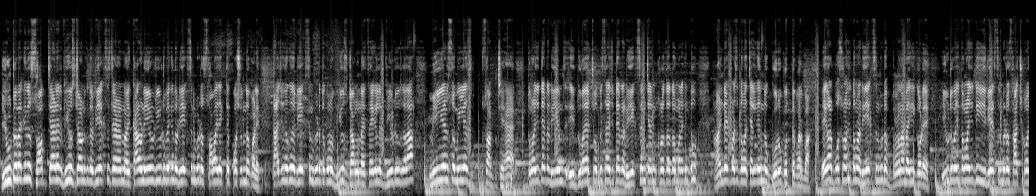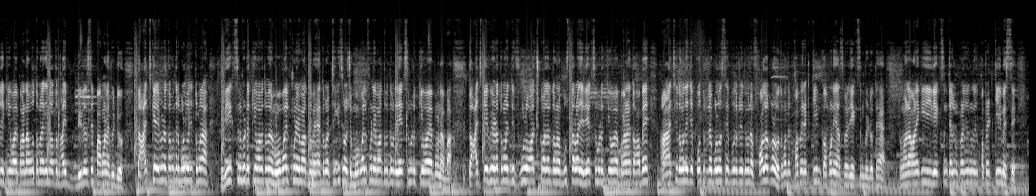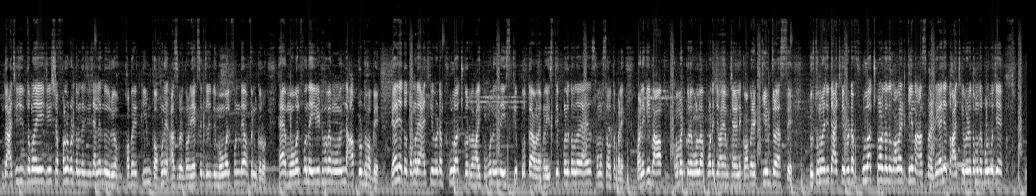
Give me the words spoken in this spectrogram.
ইউটিউবে কিন্তু সব চ্যানেলের ভিউজ ডাউন কিন্তু রিয়াকশন চ্যানেল নয়। কারণ ইউ- ইউটিউবে কিন্তু রিয়াকশন ভিডিও সবাই দেখতে পছন্দ করে। তার জন্য কিন্তু রিয়াকশন ভিডিওতে কোনো ভিউজ ডাউন নাই। সেগুলো ভিডিওসগুলো মিলিয়নস ও মিলিয়ন্স আসছে হ্যাঁ। তোমরা যদি একটা রিয়েম দু হাজার চব্বিশ সালে যদি একটা রিয়াকশন চ্যানেল খোলো, তাহলে তোমরা কিন্তু হান্ড্রেড পার্সেন্ট তোমার চ্যানেল কিন্তু গ্রো করতে পারবা। এবার প্রশ্ন আছে তোমরা রিয়াকশন ভিডিও বানাবে কি করে? ইউটিউবে তোমরা যদি রিয়াকশন ভিডিও সার্চ করো যে কীভাবে বানাবো, তোমরা কিন্তু অত ভাই ডিটেলসে পাবো না ভিডিও তো আজকে এই ভিডিও তোমাদের বলব যে, তোমরা রিয়াকশন ভিডিও কীভাবে তোমাদের মোবাইল ফোনের মাধ্যমে হ্যাঁ তোমরা ঠিকই শুনেছো মোবাইল ফোনের মাধ্যমে তোমরা রিয়াকশন ভিডিও কীভাবে বানাবা। তো আজকে ভিডিওটা তোমরা যদি ফুল ওয়াচ করো, তাহলে তোমরা বুঝতে পারবে যে রিয়াকশন ভিডিও কীভাবে বানাতে হবে। আর আজকে তোমাদের যে পদ্ধতিটা বলব, সেই পদ্ধতিটা তোমরা ফলো করো। তোমাদের কপিরাইট ক্লিম কখনোই আসবে রিয়াকশন ভিডিওতে হ্যাঁ। তোমরা অনেকেই রিয়াকশন চ্যানেল করার জন্য কপিরাইট ক্লিম এসছে। কিন্তু আজকে যদি তোমরা এই জিনিসটা ফলো করো, তোমাদের চ্যানেল কিন্তু কপিরাইট ক্লিম কখনোই আসবে না। তোমার রিয়াকশন চ্যানেল যদি মোবাইল ফোন দিয়ে ওপেন করো হ্যাঁ মোবাইল ফোন দিয়ে এডিট হবে মোবাইল আপলোড হবে, ঠিক আছে? তো তোমরা আজকে ভিডিওটা ফুল ওয়াচ করবে, ভাই। কখনো কিন্তু স্কিপ করতে হবে না, কারণ স্কিপ করলে তোমাদের সমস্যা হতে পারে। অনেকেই বা কমেন্ট করে বলবা, পরে যে ভাই আমার চ্যানেলে কপিরাইট ক্লিম চলে আসছে। তো তোমরা যদি আজকে ভিডিওটা ফুল ওয়াচ করো, তাহলে কপিরাইট ক্লিম আসবে না, ঠিক আছে? তো আজকে ভিডিও তোমাদের বলব যে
